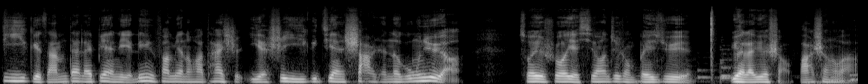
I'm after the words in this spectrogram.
第一给咱们带来便利，另一方面的话，它也是也是一个件杀人的工具啊。所以说，也希望这种悲剧越来越少发生吧。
